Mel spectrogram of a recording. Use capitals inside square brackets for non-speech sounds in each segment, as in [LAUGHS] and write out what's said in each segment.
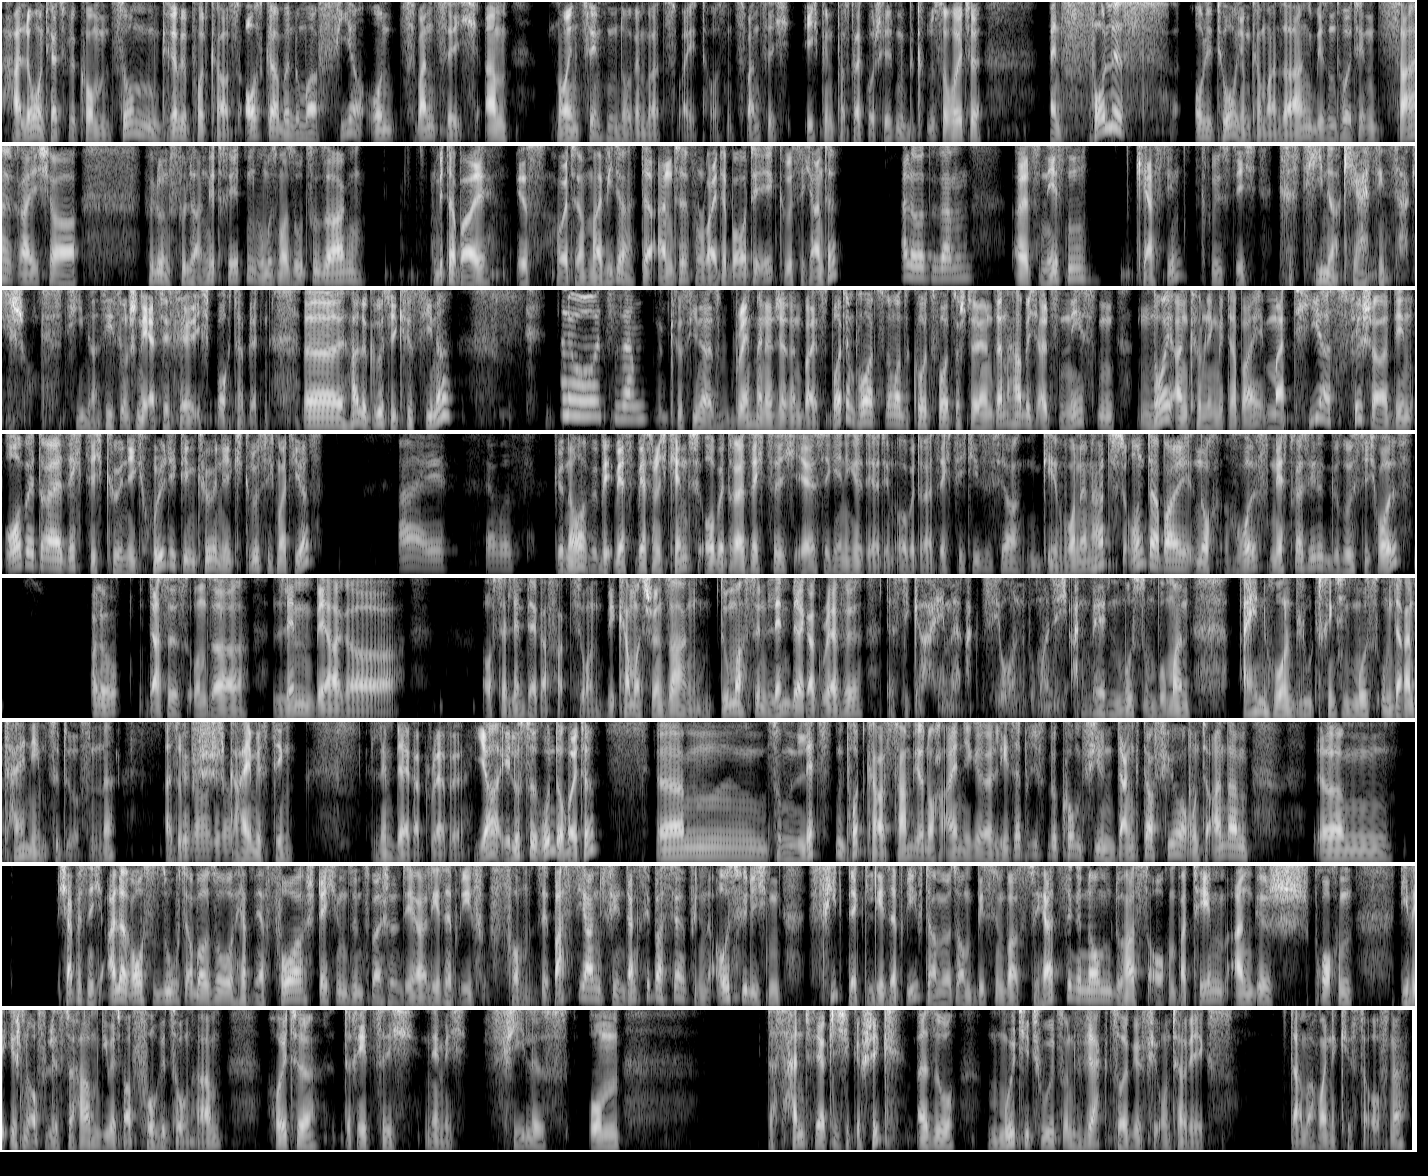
Hallo und herzlich willkommen zum Gravel Podcast, Ausgabe Nummer 24 am 19. November 2020. Ich bin Pascal Koschilden und begrüße heute ein volles Auditorium, kann man sagen. Wir sind heute in zahlreicher Hülle und Fülle angetreten, um es mal so zu sagen. Mit dabei ist heute mal wieder der Ante von writeabout.de. Grüß dich, Ante. Hallo zusammen. Als nächsten Kerstin, grüß dich. Christina, Kerstin sag ich schon. Christina, sie ist uns schon der erste Fell, ich brauche Tabletten. Äh, hallo, grüß dich, Christina. Hallo zusammen. Christina als Brandmanagerin bei Spot Import, nochmal kurz vorzustellen. Dann habe ich als nächsten Neuankömmling mit dabei Matthias Fischer, den Orbit 360 König. Huldigt dem König. Grüß dich, Matthias. Hi, servus. Genau, wer es noch nicht kennt, Orbit 360, er ist derjenige, der den Orbit 360 dieses Jahr gewonnen hat. Und dabei noch Rolf Nestrasil. Grüß dich, Rolf. Hallo. Das ist unser Lemberger aus der Lemberger Fraktion. Wie kann man es schön sagen? Du machst den Lemberger Gravel, das ist die geheime Aktion, wo man sich anmelden muss und wo man Einhornblut trinken muss, um daran teilnehmen zu dürfen. Ne? Also genau, psch, genau. geheimes Ding. Lemberger Gravel. Ja, illustre Runde heute. Ähm, zum letzten Podcast haben wir noch einige Leserbriefe bekommen. Vielen Dank dafür. Unter anderem, ähm, ich habe jetzt nicht alle rausgesucht, aber so hervorstechen sind zum Beispiel der Leserbrief vom Sebastian. Vielen Dank, Sebastian, für den ausführlichen Feedback-Leserbrief. Da haben wir uns auch ein bisschen was zu Herzen genommen. Du hast auch ein paar Themen angesprochen, die wir eh schon auf der Liste haben, die wir jetzt mal vorgezogen haben. Heute dreht sich nämlich vieles um das handwerkliche Geschick, also Multitools und Werkzeuge für unterwegs. Da machen wir eine Kiste auf, ne?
